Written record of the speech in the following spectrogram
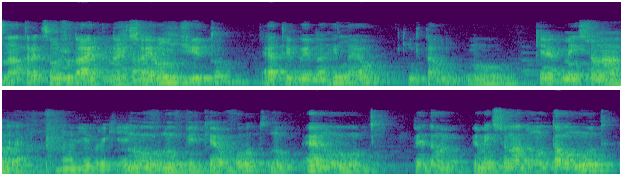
na tradição judaica, né? Isso aí é um dito, é atribuído a Hilel, quem está no que é mencionado é, no livro aqui no no Pirkei Avot no é no perdão é mencionado no Talmud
